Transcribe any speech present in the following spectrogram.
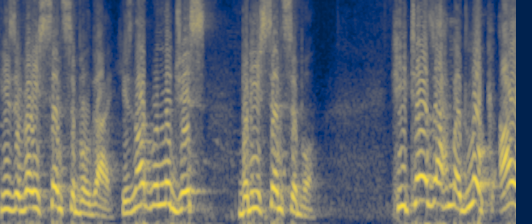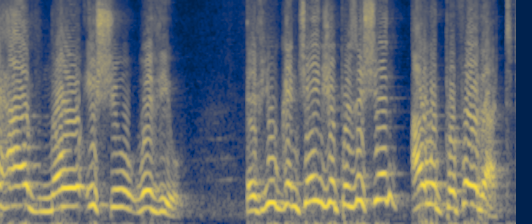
he's a very sensible guy. He's not religious, but he's sensible. He tells Ahmad, look, I have no issue with you. If you can change your position, I would prefer that.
